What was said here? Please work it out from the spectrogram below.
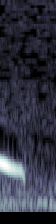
Woo!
